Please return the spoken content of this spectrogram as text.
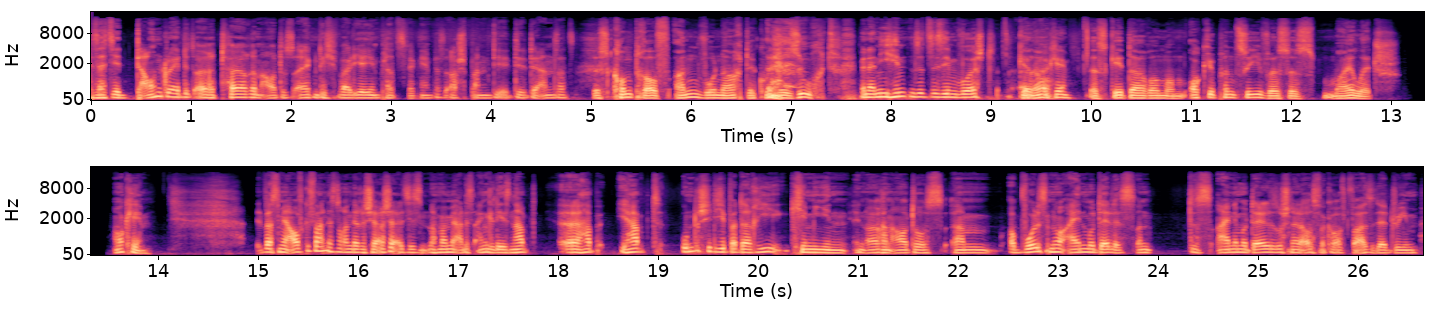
Das heißt, ihr downgradet eure teuren Autos eigentlich, weil ihr ihren Platz wegnehmt. Das ist auch spannend, die, die, der Ansatz. Es kommt drauf an, wonach der Kunde sucht. Wenn er nie hinten sitzt, ist ihm wurscht. Genau. Okay. Es geht darum, um Occupancy versus Mileage. Okay. Was mir aufgefallen ist noch in der Recherche, als ich nochmal mir alles angelesen habt, äh, hab, ihr habt unterschiedliche Batteriechemien in euren Autos, ähm, obwohl es nur ein Modell ist und das eine Modell so schnell ausverkauft war, also der Dream.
